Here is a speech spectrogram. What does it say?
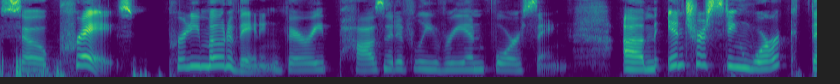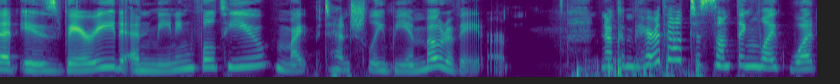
So, praise, pretty motivating, very positively reinforcing. Um, interesting work that is varied and meaningful to you might potentially be a motivator. Now, compare that to something like what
